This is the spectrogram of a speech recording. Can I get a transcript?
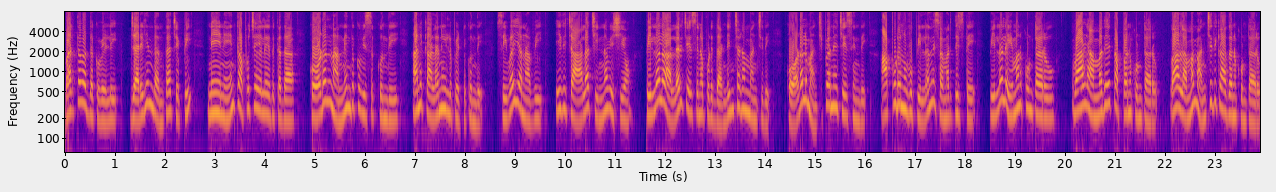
భర్త వద్దకు వెళ్ళి జరిగిందంతా చెప్పి నేనేం తప్పు చేయలేదు కదా కోడలు నన్నెందుకు విసుక్కుంది? అని కళ్ళనీళ్ళు పెట్టుకుంది. శివయ్య నవ్వి ఇది చాలా చిన్న విషయం. పిల్లలు అల్లరి చేసినప్పుడు దండించడం మంచిది. కోడలు మంచి పనే చేసింది. అప్పుడు నువ్వు పిల్లల్ని సమర్థిస్తే పిల్లలు ఏమనుకుంటారు వాళ్ళ అమ్మదే తప్పనుకుంటారు. వాళ్ళమ్మ మంచిది కాదనుకుంటారు.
